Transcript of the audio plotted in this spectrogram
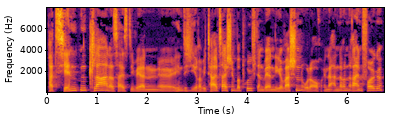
Patienten klar, das heißt, die werden äh, hinsichtlich ihrer Vitalzeichen überprüft, dann werden die gewaschen oder auch in einer anderen Reihenfolge.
